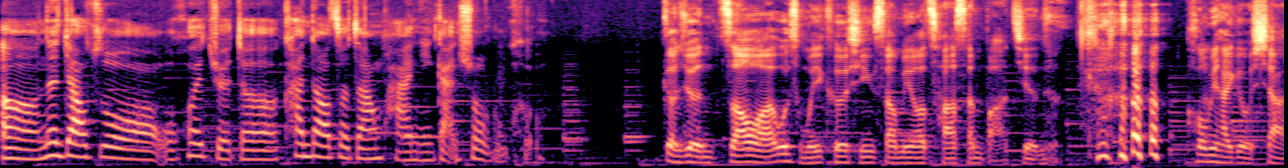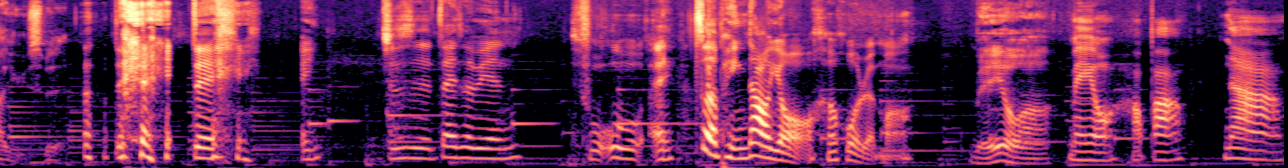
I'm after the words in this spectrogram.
呃，那叫做我会觉得看到这张牌，你感受如何？感觉很糟啊！为什么一颗星上面要插三把剑呢？后面还给我下雨，是不是？对对，哎，就是在这边服务。哎，这频道有合伙人吗？没有啊，没有，好吧。那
